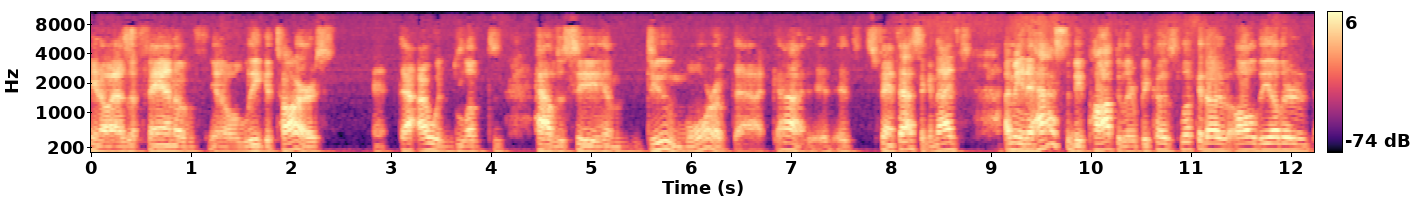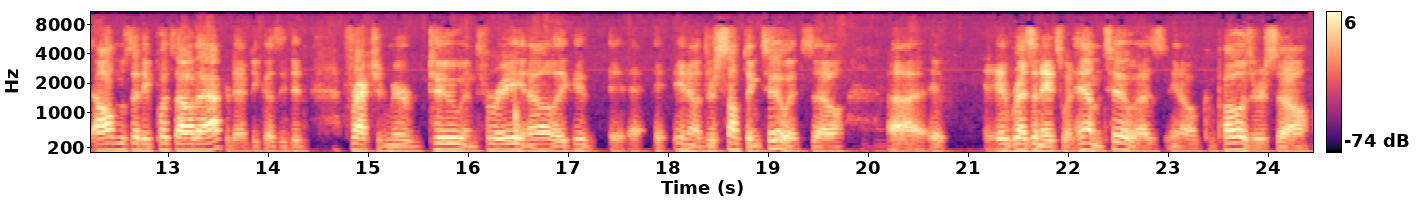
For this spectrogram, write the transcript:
you know as a fan of you know lead guitars, eh, that I would love to have to see him do more of that. God, it, it's fantastic, and that's I mean it has to be popular because look at all the other albums that he puts out after that because he did Fractured Mirror two and three. You know, like it, it, it, you know, there's something to it, so uh, it it resonates with him too as you know composer. So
